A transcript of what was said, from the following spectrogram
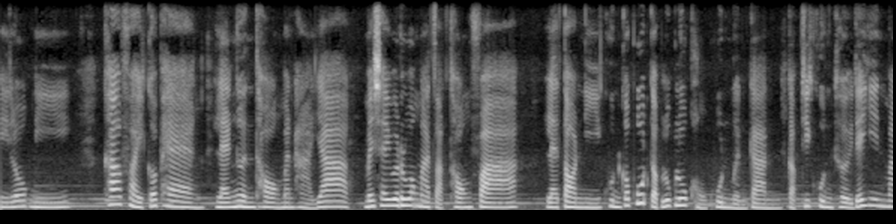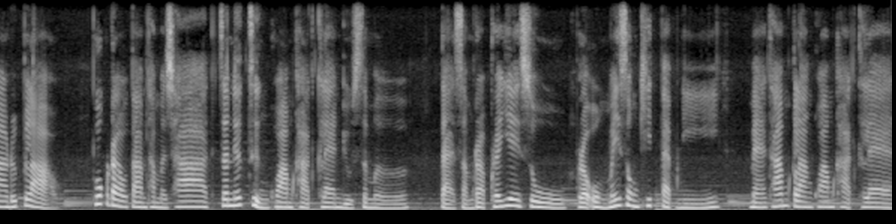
ในโลกนี้ ค่าไฟก็แพง และเงินทองมันหายาก ไม่ใช่ว่าร่วงมาจากท้องฟ้า และตอนนี้คุณก็พูดกับลูกๆของคุณเหมือนกัน กับที่คุณเคยได้ยินมาหรือเปล่า พวกเราตามธรรมชาติจะนึกถึงความขาดแคลนอยู่เสมอ แต่สำหรับพระเยซู พระองค์ไม่ทรงคิดแบบนี้ แม้ท่ามกลางความขาดแคลน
